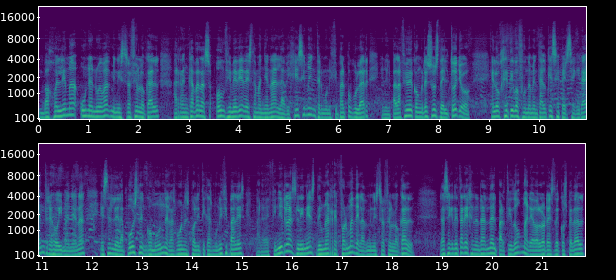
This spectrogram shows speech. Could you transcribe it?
Bajo el lema Una nueva administración local, arrancaba a las once y media de esta mañana la vigésima intermunicipal popular en el Palacio de Congresos del Toyo. El objetivo fundamental que se perseguirá entre hoy y mañana es el de la puesta en común de las buenas políticas municipales para definir las líneas de una reforma de la administración local. La secretaria general del partido, María Dolores de Cospedal,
